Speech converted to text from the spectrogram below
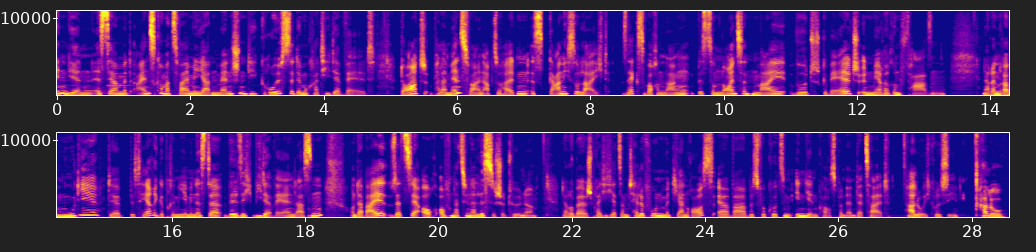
Indien ist ja mit 1,2 Milliarden Menschen die größte Demokratie der Welt. Dort Parlamentswahlen abzuhalten, ist gar nicht so leicht. Sechs Wochen lang bis zum 19. Mai wird gewählt in mehreren Phasen. Narendra Modi, der bisherige Premierminister, will sich wieder wählen lassen und dabei setzt er auch auf nationalistische Töne. Darüber spreche ich jetzt am Telefon mit Jan Ross. Er war bis vor kurzem Indien-Korrespondent der Zeit. Hallo, ich grüße Sie. Hallo.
